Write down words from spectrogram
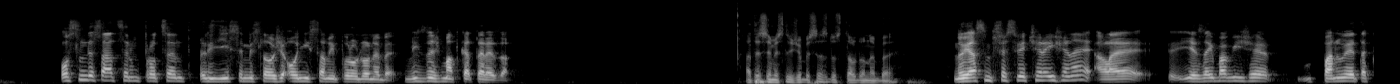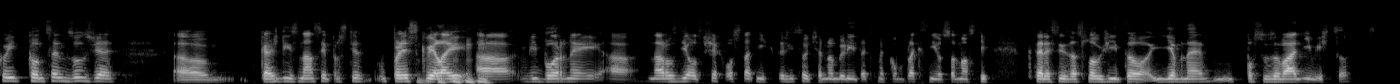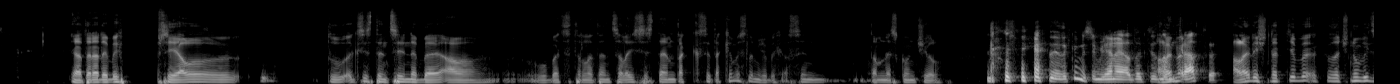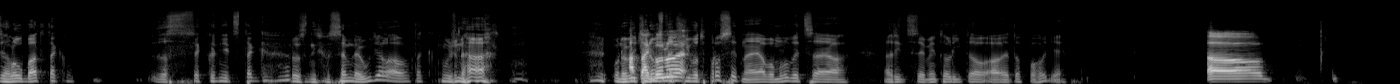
87% lidí si myslelo, že oni sami půjdou do nebe. Víc než matka Teresa. a ty si myslíš, že by ses dostal do nebe? No já jsem přesvědčený, že ne, ale je zajímavý, že panuje takový konsenzus, že uh, každý z nás je prostě úplně skvělý a výborný a na rozdíl od všech ostatních, kteří jsou černobylí, tak jsme komplexní osobnosti, které si zaslouží to jemné posuzování, víš co? Já teda, kdybych přijal tu existenci nebe a vůbec tenhle ten celý systém, tak si taky myslím, že bych asi tam neskončil. já taky myslím, že ne, já to tě Ale znám ne- krátce. Ale když na těbe jako začnu víc hloubat, tak zase jako nic tak hroznýho jsem neudělal, tak možná ono A tak většinou ono je- stačí odprosit, ne? A omluvit se a, a říct, je mi to líto a je to v pohodě. Uh,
